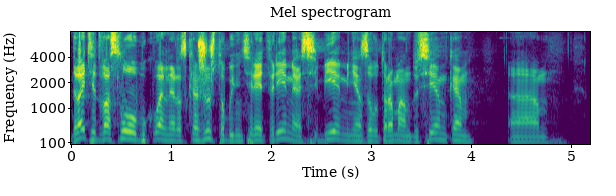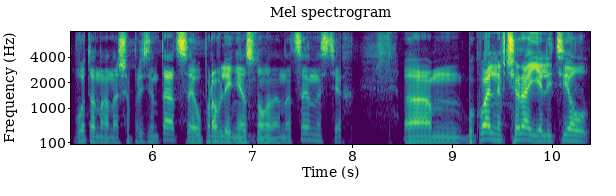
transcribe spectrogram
Давайте два слова буквально расскажу, чтобы не терять время о себе. Меня зовут Роман Дусенко. Вот она наша презентация. Управление основано на ценностях. Буквально вчера я летел,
